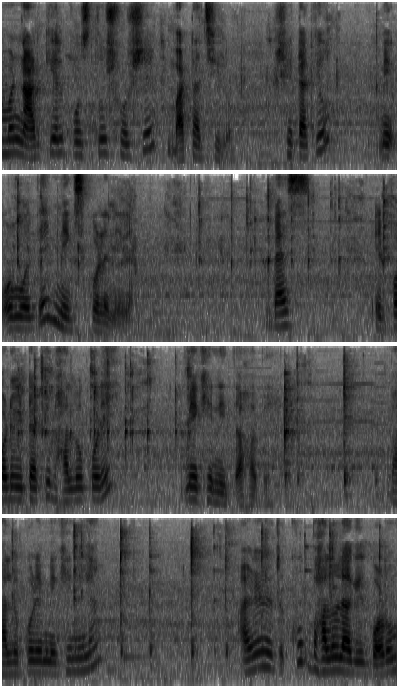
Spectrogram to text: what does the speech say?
আমার নারকেল, পোস্ত, সর্ষে বাটা ছিল, সেটাকেও ওর মধ্যে মিক্স করে নিলাম। ব্যাস, এরপরে এটাকে ভালো করে মেখে নিতে হবে। ভালো করে মেখে নিলাম। আর এটা খুব ভালো লাগে গরম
